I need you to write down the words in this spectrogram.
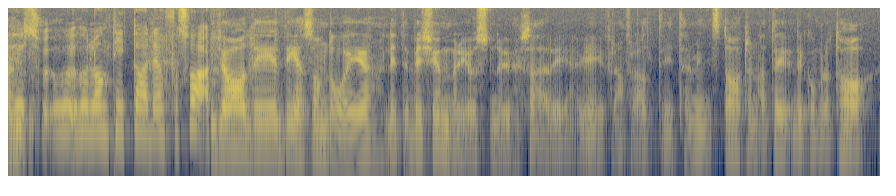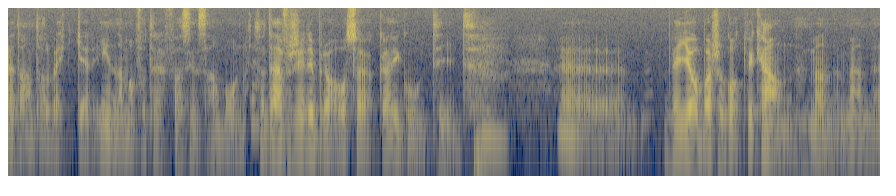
Men- hur, hur, lång tid tar det att få svar? Ja, det är det som då är lite bekymmer just nu, så här i, i, framförallt i terminstarten, att det, det kommer att ta ett antal veckor innan man får träffa sin samordnare. Så därför är det bra att söka i god tid. Eh, vi jobbar så gott vi kan, men, men eh,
